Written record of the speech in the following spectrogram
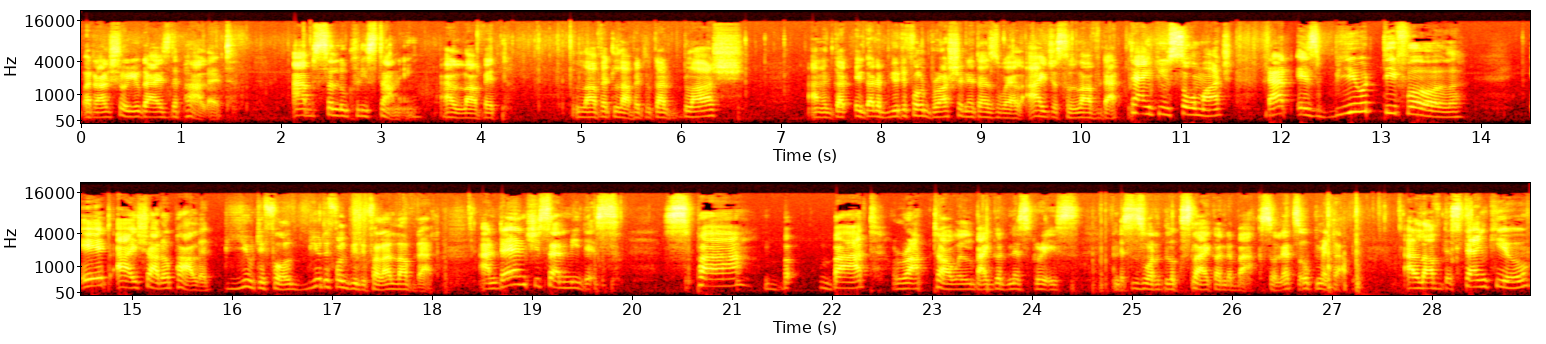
but I'll show you guys the palette. Absolutely stunning. I love it. Love it love it. It got blush and it got it got a beautiful brush in it as well. I just love that. Thank you so much. That is beautiful. Eight eyeshadow palette. Beautiful beautiful beautiful. I love that. And then she sent me this spa bath wrap towel by goodness grace. And this is what it looks like on the back. So let's open it up. I love this. Thank you.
